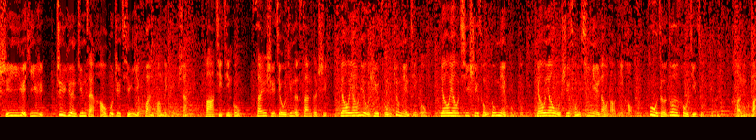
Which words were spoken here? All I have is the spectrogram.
十一月一日，志愿军在毫不知情已换防的云山发起进攻。三十九军的三个师，幺幺六师从正面进攻，幺幺七师从东面辅助，幺幺五师从西面绕到敌后，负责断后及阻援。很快，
